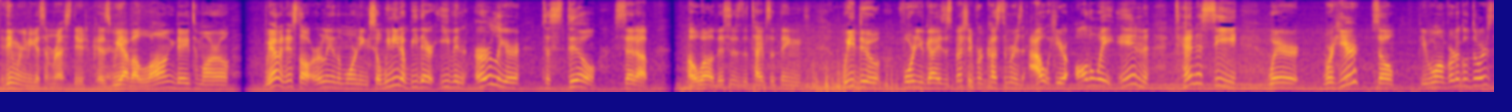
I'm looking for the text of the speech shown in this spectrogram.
I think we're gonna get some rest, dude, because we have a long day tomorrow. We have an install early in the morning, so we need to be there even earlier to still set up. Oh well, this is the types of things we do for you guys, especially for customers out here all the way in Tennessee where we're here. So people want vertical doors,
